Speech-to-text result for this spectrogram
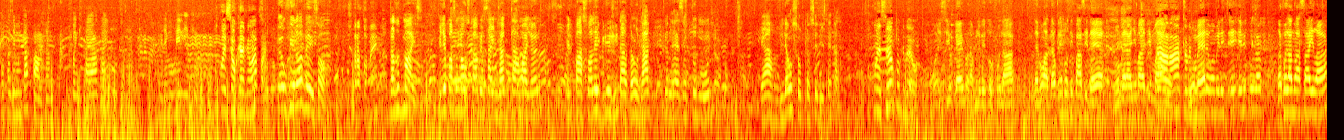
Vai fazer muita falta. O funk tá, tá em luto, né? Ele é uma relíquia. Tu conheceu o Kevin lá, pai? Eu vi uma vez só. Te tratou bem? Tá tudo mais. Ele ia passando mal os cabos, ia saindo já que tava malhando. Ele passou alegria, agitadão, já ficando resenha com todo mundo. E a vida é um sopro, que você disse, né, cara? Conheceu, que deu? Conheci o Kevin na primeira vez que eu fui lá. Levamos até o cremosinho para as ideias. O homem era animado demais. Caraca, o homem era, o homem, ele, ele, ele- nós foi lá no açaí lá.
